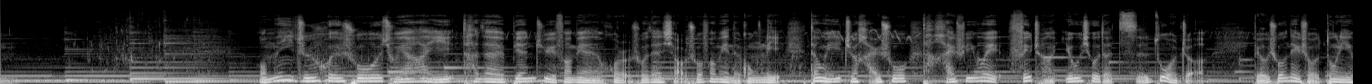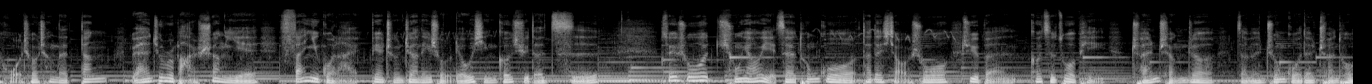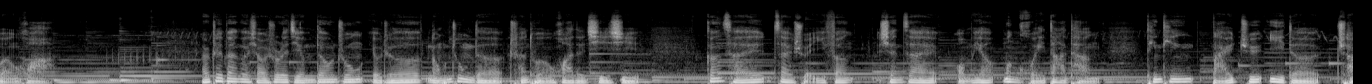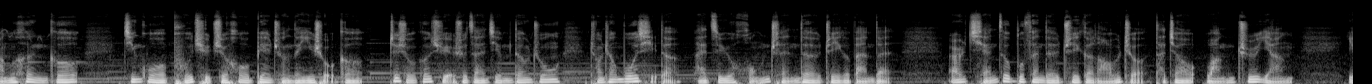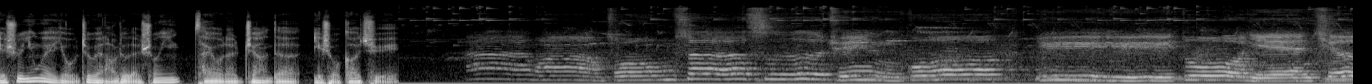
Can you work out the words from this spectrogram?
我们一直会说琼瑶阿姨她在编剧方面或者说在小说方面的功力，但我一直还说她还是一位非常优秀的词作者。比如说那首动力火车唱的《当》，原来就是把上爷翻译过来，变成这样的一首流行歌曲的词。所以说，琼瑶也在通过她的小说、剧本、歌词作品，传承着咱们中国的传统文化。而这半个小说的节目当中，有着浓重的传统文化的气息。刚才在水一方，现在我们要梦回大唐，听听白居易的《长恨歌》。经过谱曲之后变成的一首歌，这首歌曲也是在节目当中常常播起的，来自于红尘的这个版本。而前奏部分的这个老者，他叫王之阳，也是因为有这位老者的声音，才有了这样的一首歌曲。年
